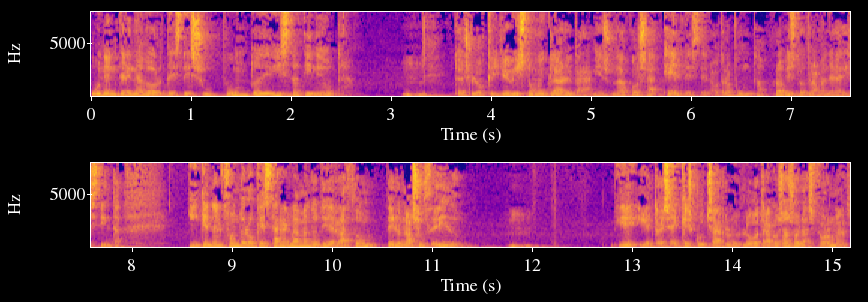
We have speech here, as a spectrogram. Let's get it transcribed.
Un entrenador desde su punto de vista tiene otra. Entonces, lo que yo he visto muy claro y para mí es una cosa, él desde la otra punta lo ha visto de otra manera distinta. Y que en el fondo lo que está reclamando tiene razón, pero no ha sucedido. Y, y entonces hay que escucharlos. Luego otra cosa son las formas.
